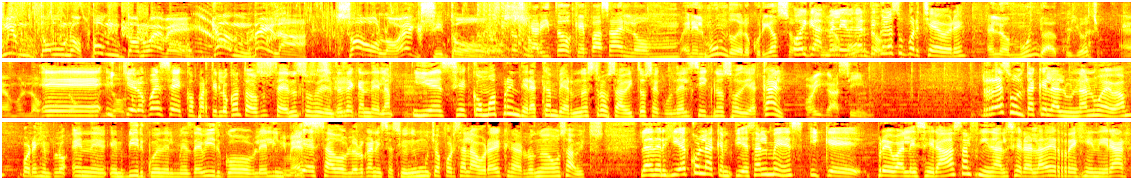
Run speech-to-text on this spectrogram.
101.9. Candela, solo éxitos. Carito, ¿qué pasa en, lo, en el mundo de lo curioso? Oiga, En me lo leí un mundo. artículo súper chévere. En lo mundo de curioso. En lo eh, mundo y curioso. quiero pues eh, compartirlo con todos ustedes, nuestros oyentes de Candela. Y es eh, cómo aprender a cambiar nuestros hábitos según el signo zodiacal. Oiga, sí. Resulta que la luna nueva, por ejemplo, en, eh, en Virgo, en el mes de Virgo, doble limpieza, doble organización y mucha fuerza a la hora de crear los nuevos hábitos. La energía con la que empieza el mes y que prevalecerá hasta el final será la de regenerar.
